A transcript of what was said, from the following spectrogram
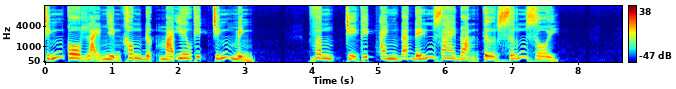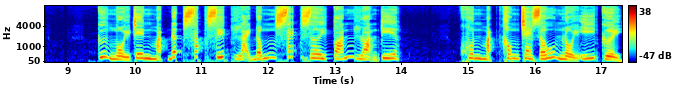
Chính cô lại nhìn không được mà yêu thích chính mình. Vâng, chỉ thích anh đã đến giai đoạn tự sướng rồi. Cứ ngồi trên mặt đất sắp xếp lại đống sách rơi toán loạn kia. Khuôn mặt không che giấu nổi ý cười.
